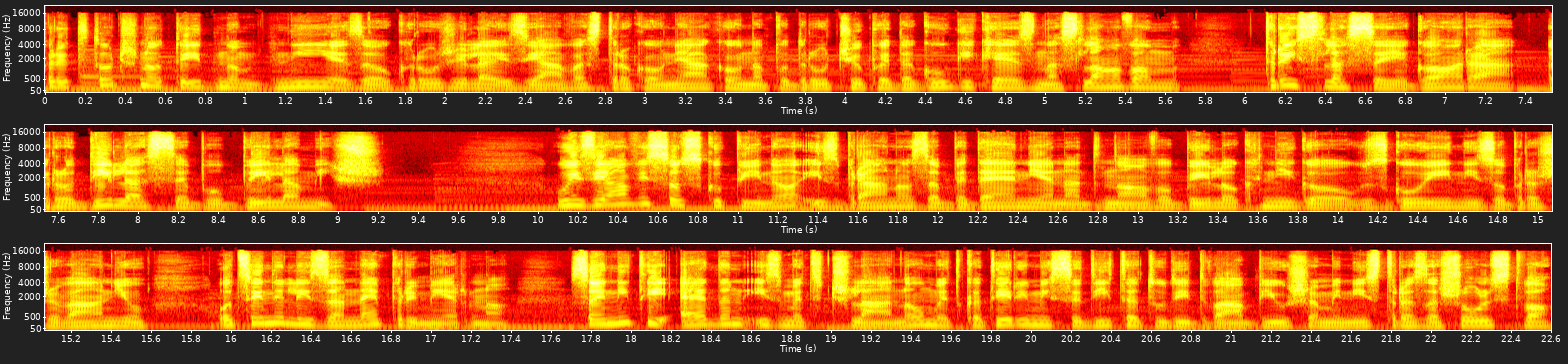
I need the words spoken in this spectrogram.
Pred točno tednom dni je zaokrožila izjava strokovnjakov na področju pedagogike z naslovom Trisla se je gora, rodila se bo bela miš. V izjavi so skupino, izbrano za bedenje nad novo belo knjigo o vzgoji in izobraževanju, ocenili za neprimerno, saj niti eden izmed članov, med katerimi sedita tudi dva bivša ministra za šolstvo,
